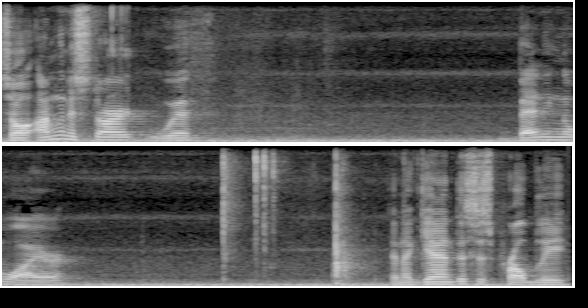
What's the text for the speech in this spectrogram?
So I'm going to start with bending the wire. And again, this is probably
